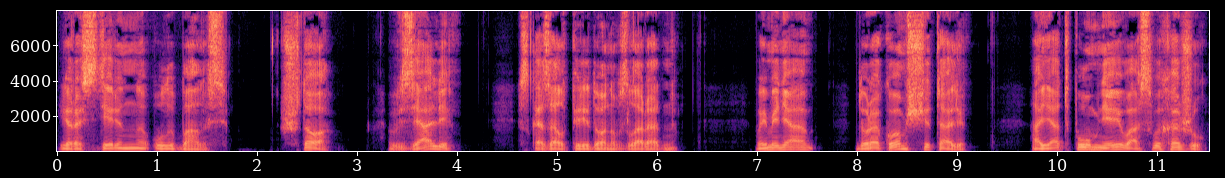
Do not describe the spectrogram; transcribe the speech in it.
и растерянно улыбалась. — Что, взяли? — сказал Передонов злорадно. — Вы меня дураком считали, а я-то поумнее вас выхожу.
